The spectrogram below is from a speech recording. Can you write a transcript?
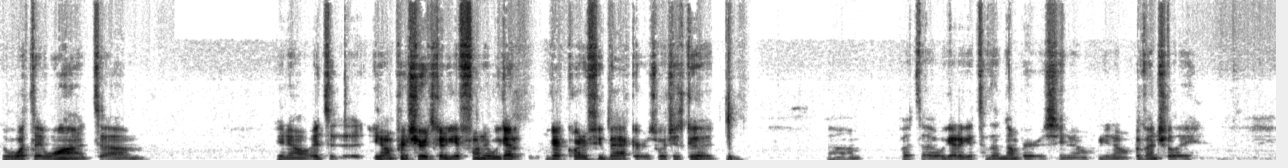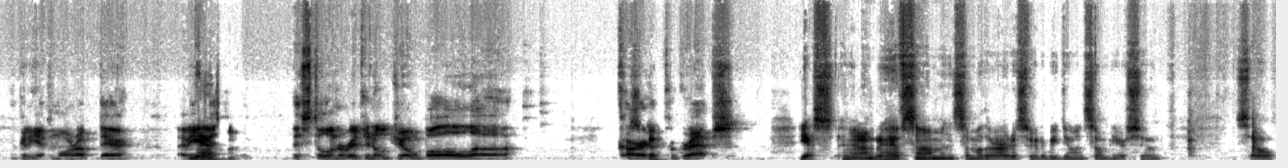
what they want. Um, you know, it's uh, you know I'm pretty sure it's going to get funded. We got we got quite a few backers, which is good. Um, but uh, we got to get to the numbers. You know, you know, eventually. we're gonna get more up there. I mean, Yeah. there's, there's still an original Joe Ball uh, card up for grabs. Yes, and then I'm going to have some, and some other artists are going to be doing some here soon. So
